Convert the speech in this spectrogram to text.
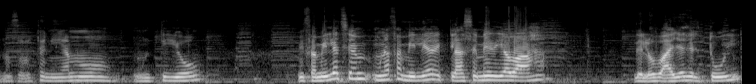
nosotros teníamos un tío, mi familia es una familia de clase media baja, de los valles del Tuy,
